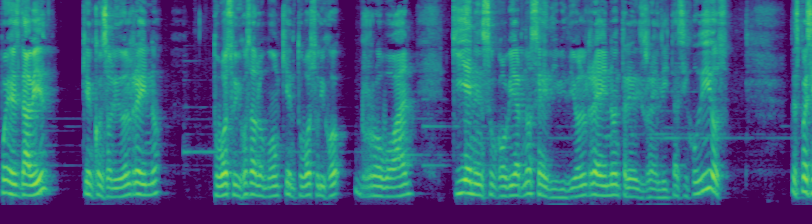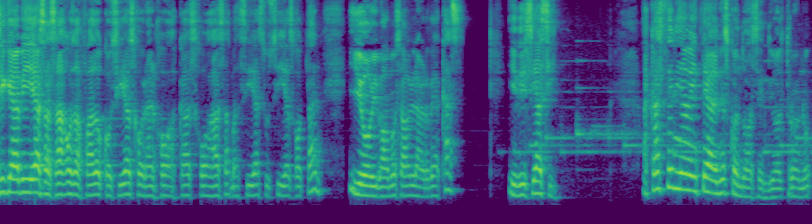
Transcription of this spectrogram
Pues David, quien consolidó el reino, tuvo a su hijo Salomón, quien tuvo a su hijo Roboán, quien en su gobierno se dividió el reino entre israelitas y judíos. Después sigue Abías, Asá, Zafado, Cosías, Jorán, Joacás, Joás, Amasías, Usías, Jotán. Y hoy vamos a hablar de Acaz. Y dice así. Acaz tenía 20 años cuando ascendió al trono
